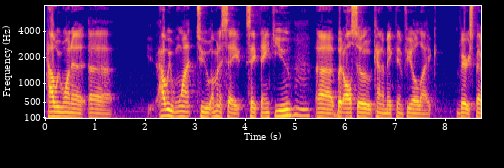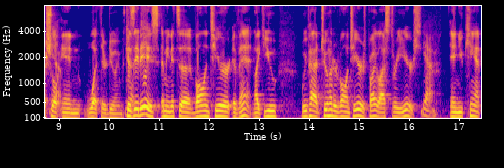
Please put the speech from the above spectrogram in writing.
how we want to, uh, how we want to. I'm to say say thank you, Mm-hmm. uh, but also kind of make them feel like very special Yeah. in what they're doing because Yeah. it is. I mean, it's a volunteer event. Like you, we've had 200 volunteers probably the last three years yeah and you can't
